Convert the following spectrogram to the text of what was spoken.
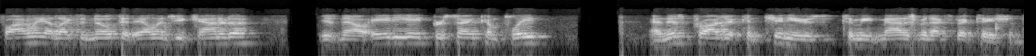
Finally, I'd like to note that LNG Canada is now 88% complete, and this project continues to meet management expectations.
